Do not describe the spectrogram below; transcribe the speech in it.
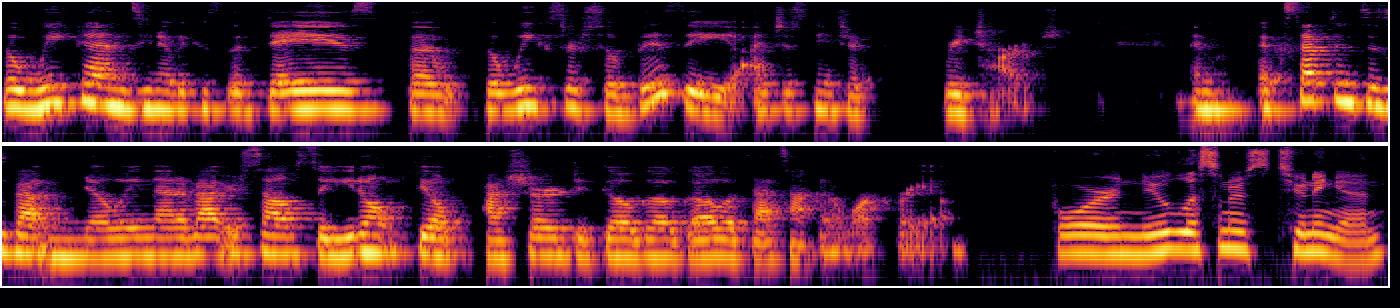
the weekends, you know, because the days, the the weeks are so busy, I just need to recharge. And acceptance is about knowing that about yourself so you don't feel pressured to go, go, go if that's not going to work for you. For new listeners tuning in,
